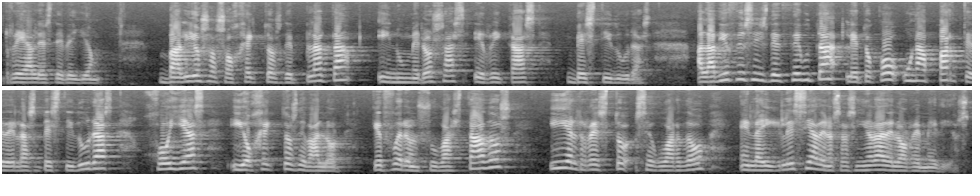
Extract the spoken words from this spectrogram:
reales de Bellón. Valiosos objetos de plata y numerosas y ricas vestiduras. A la diócesis de Ceuta le tocó una parte de las vestiduras, joyas y objetos de valor, que fueron subastados y el resto se guardó en la iglesia de Nuestra Señora de los Remedios.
